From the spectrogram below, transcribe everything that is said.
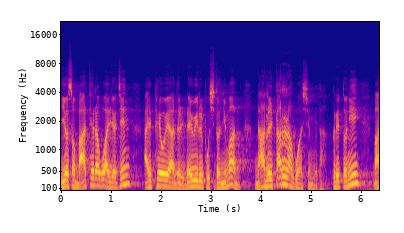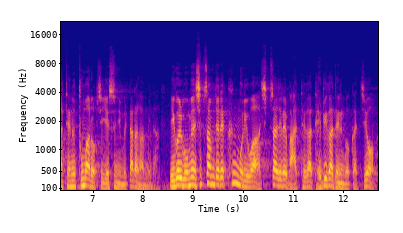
이어서 마테라고 알려진 알페오의 아들 레위를 보시더니만 나를 따르라고 하십니다. 그랬더니 마테는 두말 없이 예수님을 따라갑니다. 이걸 보면 13절의 큰 무리와 14절의 마테가 대비가 되는 것 같죠.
